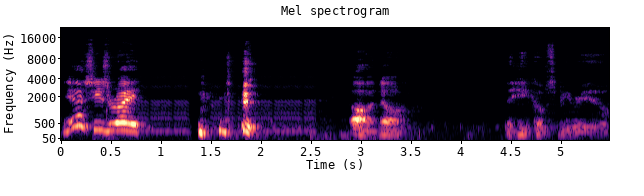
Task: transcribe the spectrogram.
Yeah, she's right. oh no. The hiccups be real.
